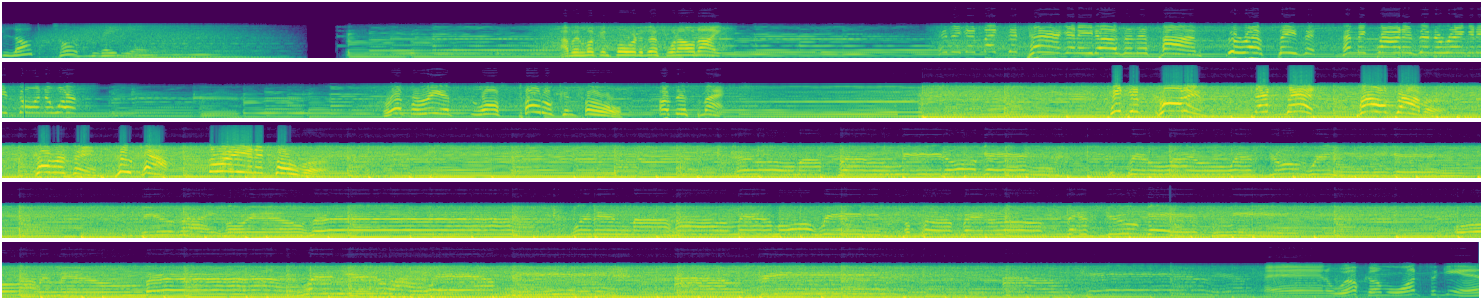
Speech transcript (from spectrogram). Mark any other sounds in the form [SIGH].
Blog Talk Radio. I've been looking forward to this one all night. If he can make the tag, and he does in this time, the ref sees it, and McBride is in the ring, and he's going to work. Referee has lost total control of this match. He just caught him. That's it. Power driver covers in. Two count. Three, and it's over.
